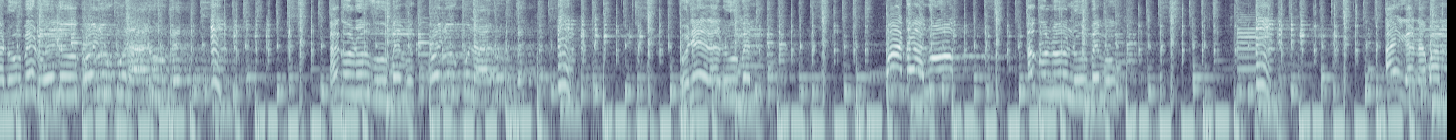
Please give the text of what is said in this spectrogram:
ịma na ube ruelu onye ukwu na-arụ ube agụrụ ụvụ ube m. Onye ukwu na-arụ ube onye rara ube m. Nwada anụ. Agụrụ na ube m anyị ga na-agba mgba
